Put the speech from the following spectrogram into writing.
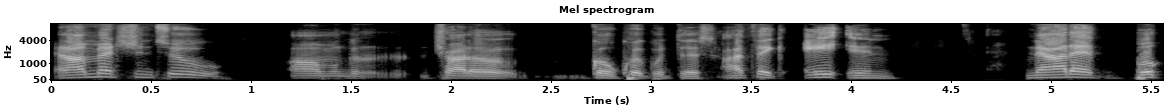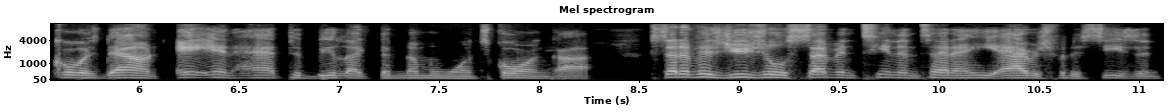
And I mentioned too, um, I'm gonna try to go quick with this. I think Ayton now that Booker was down, Ayton had to be like the number one scoring guy. Instead of his usual 17 and 10 that he averaged for the season,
